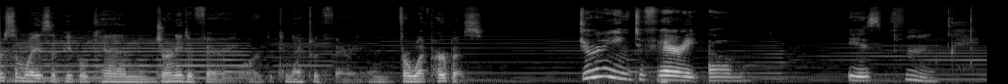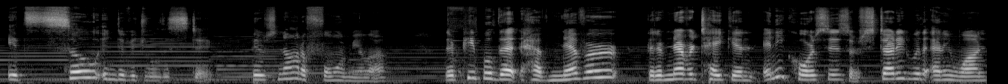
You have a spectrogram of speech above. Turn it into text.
are some ways that people can journey to fairy or to connect with fairy, and for what purpose? journeying to fairy um, is hmm, it's so individualistic. There's not a formula. There are people that have never that have never taken any courses or studied with anyone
